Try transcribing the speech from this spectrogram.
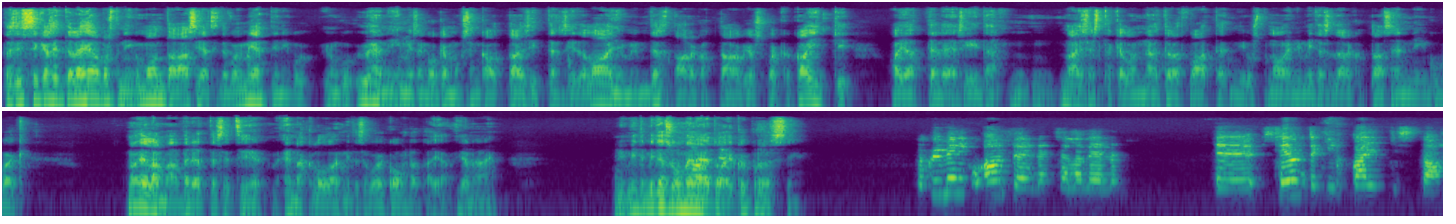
tai siis se käsittelee helposti niin kuin monta asiaa, sitä voi miettiä niin kuin jonkun yhden ihmisen kokemuksen kautta tai sitten siitä laajemmin, mitä se tarkoittaa, jos vaikka kaikki ajattelee siitä naisesta, kello näyttävät vaatteet niin just noin, niin mitä se tarkoittaa sen niin kuin vaikka no elämää periaatteessa, että siihen ennakkoluuloon, mitä se voi kohdata ja, ja näin. Niin miten, miten sun menee tuo prosessi? No kyllä me niinku ajattelen, että sellainen, se on teki kaikista,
